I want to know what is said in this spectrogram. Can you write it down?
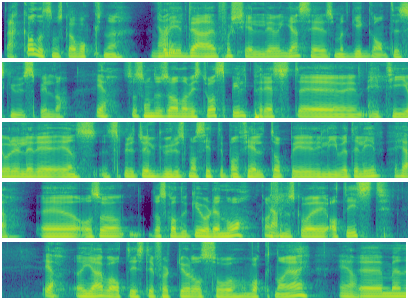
Det er ikke alle som skal våkne. Nei. Fordi det er forskjellige, Jeg ser det som et gigantisk skuespill. da. Ja. Så som du sa da, Hvis du har spilt prest eh, i ti år, eller en, spirituell guru som har sittet på en fjelltopp i liv etter liv, Ja. eh, og så, da skal du ikke gjøre det nå. Kanskje Nei. du skal være ateist. Ja. Jeg var ateist i 40 år, og så våkna jeg. Ja. Eh, men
